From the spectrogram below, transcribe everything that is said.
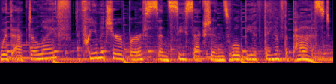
With Ectolife, premature births and C-sections will be a thing of the past.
